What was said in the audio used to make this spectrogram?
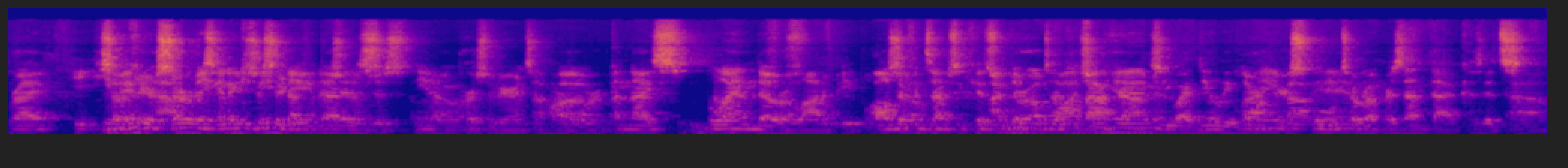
right? he, he So if you're serving in a just community, that is of just you know perseverance and hard work. a nice blend um, of for a lot of people. all So, different types of kids I from different types of backgrounds. You ideally want your school him to represent that because it's um,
